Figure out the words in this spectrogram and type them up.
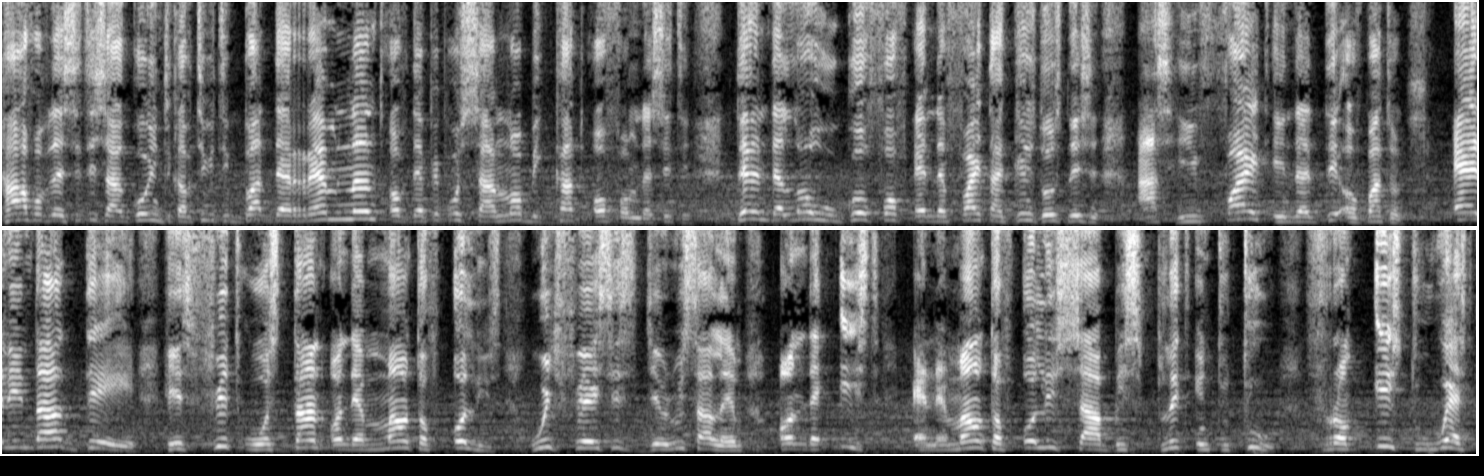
Half of the city shall go into captivity, but the remnant of the people shall not be cut off from the city. Then the Lord will go forth and the fight against those nations as he fight in the day of battle. And in that day, his feet will stand on the Mount of Olives, which faces Jerusalem on the east. And the Mount of Olives shall be split into two from east to west,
